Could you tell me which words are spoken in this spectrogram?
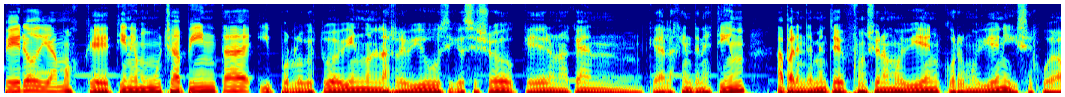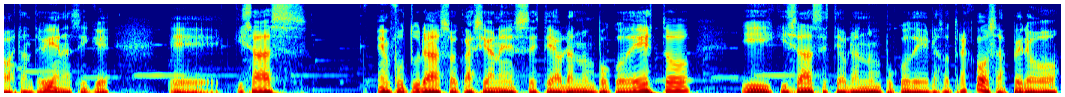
pero digamos que tiene mucha pinta y por lo que estuve viendo en las reviews y qué sé yo, que dieron acá en que da la gente en Steam, aparentemente funciona muy bien, corre muy bien y se juega bastante bien. Así que eh, quizás en futuras ocasiones esté hablando un poco de esto y quizás esté hablando un poco de las otras cosas. Pero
